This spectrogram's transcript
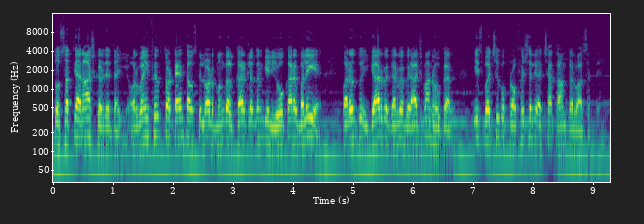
तो सत्यानाश कर देता ही और वहीं फिफ्थ और टेंथ हाउस के लॉर्ड मंगल, कर्क लगन के लिए योग कारक भले ही है, परंतु ग्यारहवें घर में विराजमान होकर इस बच्चे को प्रोफेशनली अच्छा काम करवा सकते हैं।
